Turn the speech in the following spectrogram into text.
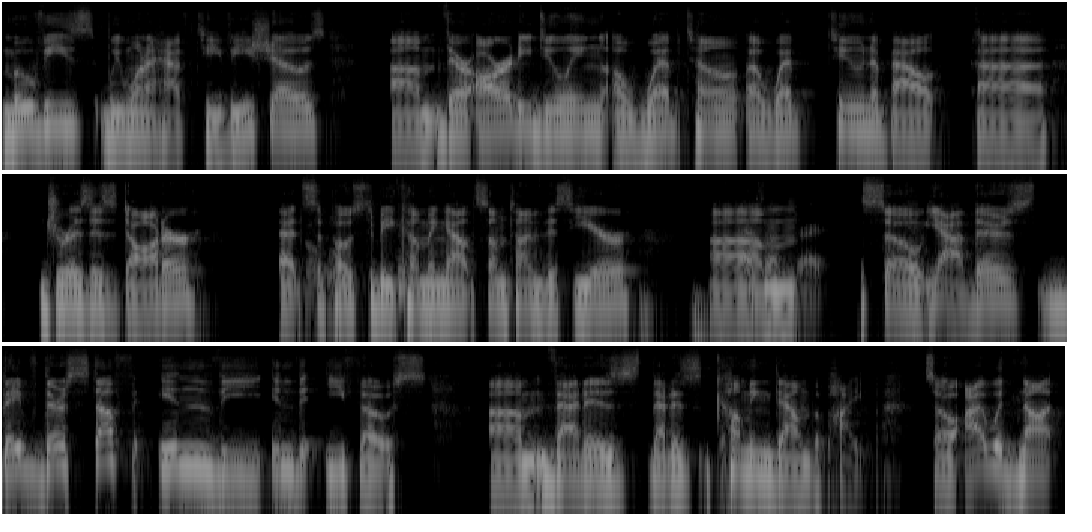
movies, we want to have TV shows. Um they're already doing a webtoon a webtoon about uh Drizzt's daughter that's Oh. supposed to be coming out sometime this year. Um right. so yeah there's they've there's stuff in the in the ethos um that is that is coming down the pipe so i would not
